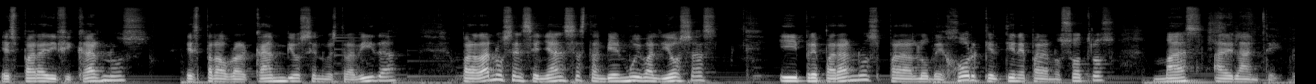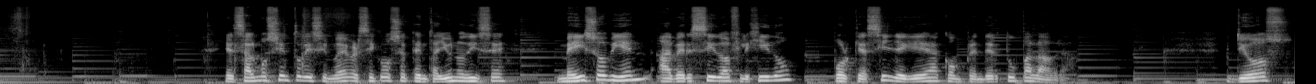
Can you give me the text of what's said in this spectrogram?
Es para edificarnos, es para obrar cambios en nuestra vida, para darnos enseñanzas también muy valiosas y prepararnos para lo mejor que Él tiene para nosotros más adelante. El Salmo 119, versículo 71 dice, Me hizo bien haber sido afligido, porque así llegué a comprender tu palabra. Dios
